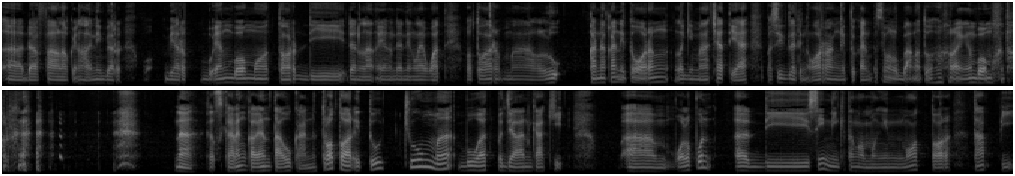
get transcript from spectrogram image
uh, Dava ngelakuin hal ini biar biar yang bawa motor di dan yang dan yang lewat trotoar malu. Karena kan itu orang lagi macet ya pasti diliatin orang gitu kan pasti malu banget tuh orang yang bawa motor. Nah sekarang kalian tahu kan trotoar itu cuma buat pejalan kaki. Um, walaupun uh, di sini kita ngomongin motor tapi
